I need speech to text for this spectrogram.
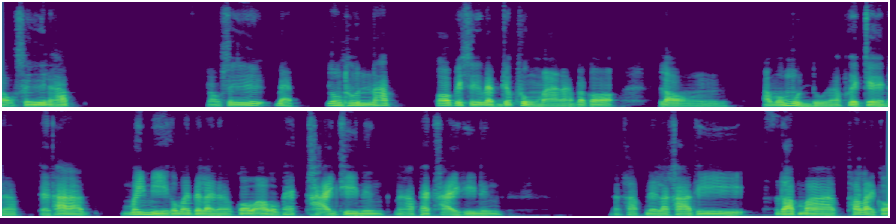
ลองซื้อนะครับ ลองซื้อแบบลงทุนนะครับ ก็ไปซื้อแบบยกถุงมานะครับ แล้วก็ลองเอามาหมุนดูนะเผื่อเจอนะครับ แต่ถ้าไม่มีก็ไม่เป็นไรนะครับ ก็เอามาแพ็กขายทีนึงนะครับ แพ็กขายทีนึงนะครับ ในราคาที่รับมาเท่าไหร่ก็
